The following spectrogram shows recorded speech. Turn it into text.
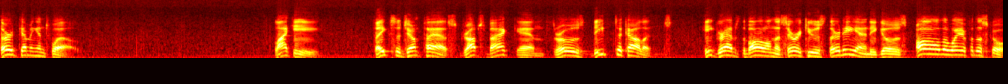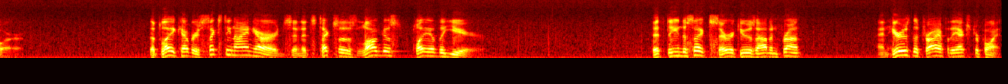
Third coming in 12. Lackey fakes a jump pass, drops back, and throws deep to Collins. He grabs the ball on the Syracuse 30, and he goes all the way for the score. The play covers 69 yards, and it's Texas' longest play of the year. 15 to 6, Syracuse out in front. And here's the try for the extra point.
